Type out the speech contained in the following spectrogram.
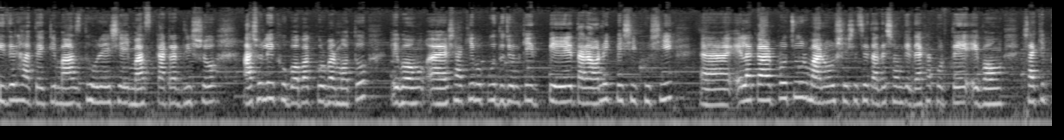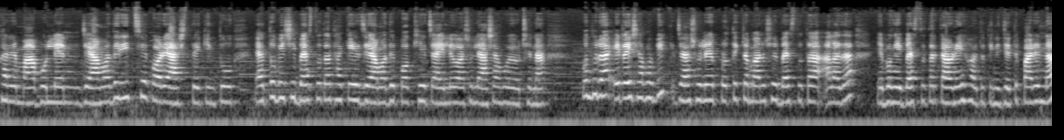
নিজের হাতে একটি মাছ ধরে সেই মাছ কাটার দৃশ্য আসলেই খুব অবাক করবার মতো এবং সাকিব অপু দুজনকে পেয়ে তারা অনেক বেশি খুশি। এলাকার প্রচুর মানুষ এসেছে তাদের সঙ্গে দেখা করতে এবং সাকিব খানের মা বললেন যে, আমাদের ইচ্ছে করে আসতে, কিন্তু এত বেশি ব্যস্ততা থাকে যে আমাদের পক্ষে চাইলেও আসলে আসা হয়ে ওঠে না। বন্ধুরা, এটাই স্বাভাবিক যে আসলে প্রত্যেকটা মানুষের ব্যস্ততা আলাদা এবং এই ব্যস্ততার কারণেই হয়তো তিনি যেতে পারেন না।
